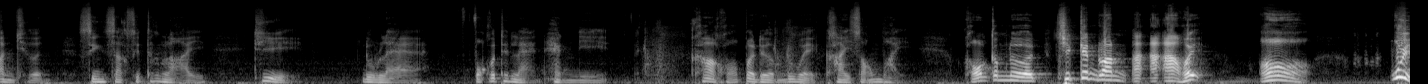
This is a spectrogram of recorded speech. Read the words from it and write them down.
อัญเชิญ สิ่งศักดิ์สิทธิ์ทั้งหลาย ที่ดูแลฟอกเทนแลนด์แห่งนี้ ข้าขอประเดิมด้วยไข่สองใบ ขอกำเนิดชิคเก้นรันอะอะอะเฮ้ยอ๋ออุ้ย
